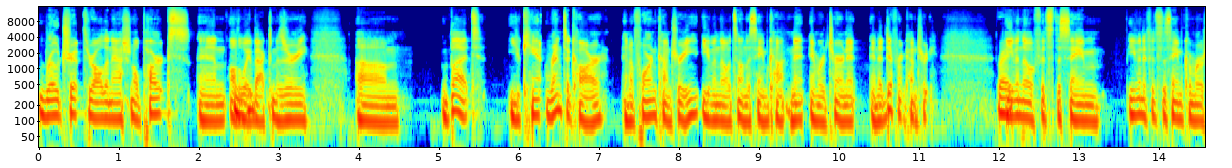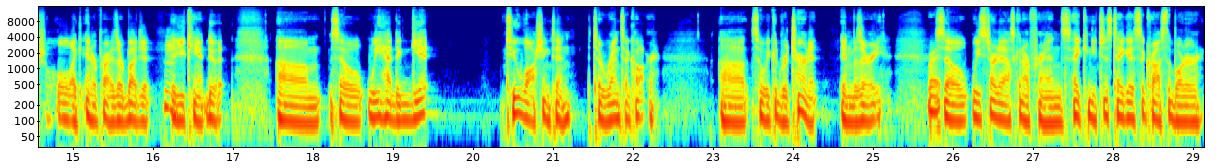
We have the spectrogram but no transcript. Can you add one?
road trip through all the national parks and all the way Mhm. back to Missouri. Um, but you can't rent a car in a foreign country, even though it's on the same continent, and return it in a different country. Right. Even though if it's the same, even if it's the same commercial like enterprise or budget, Hmm. you can't do it. Um, so we had to get to Washington to rent a car, uh, so we could return it in Missouri. Right. So we started asking our friends, "Hey, can you just take us across the border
